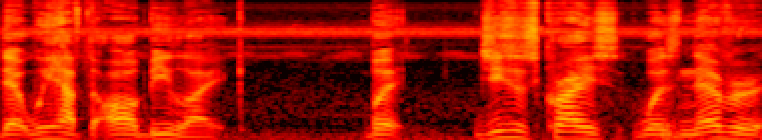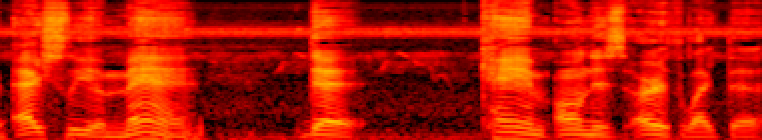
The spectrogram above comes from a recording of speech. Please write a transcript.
that we have to all be like. But Jesus Christ was never actually a man that came on this earth like that.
